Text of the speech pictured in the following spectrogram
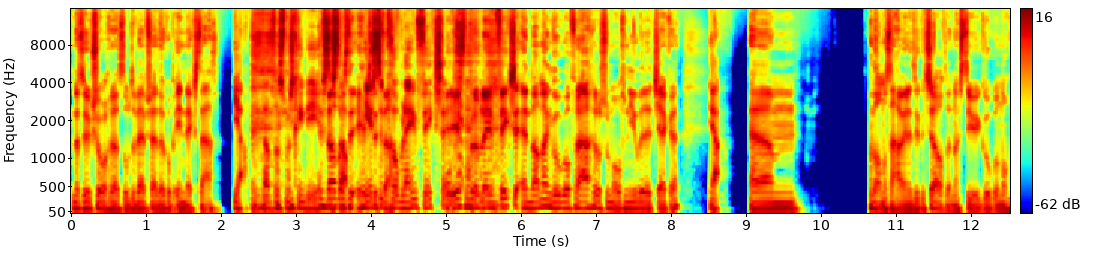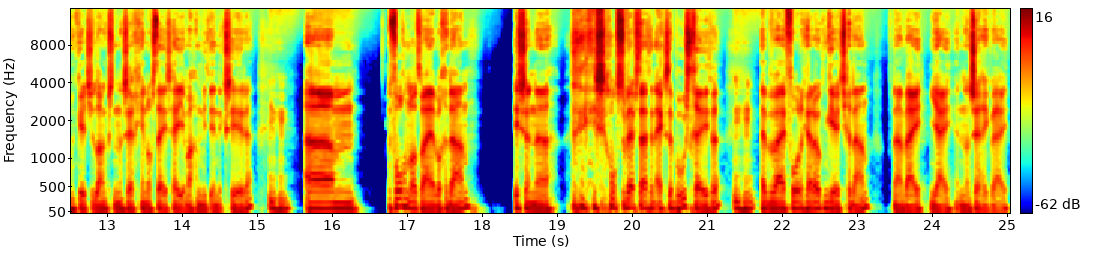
natuurlijk zorgen dat het op de website ook op index staat. Ja, dat was misschien de eerste Dat stap. was de eerste stap. probleem fixen. Eerst het probleem fixen en dan aan Google vragen of ze hem opnieuw willen checken. Ja. Ehm, want anders dan hou je natuurlijk hetzelfde. Dan stuur je Google nog een keertje langs en dan zeg je nog steeds... hey, je mag hem niet indexeren. Mhm. Ehm, het volgende wat wij hebben gedaan... is, een, eh, is onze website een extra boost geven. Mhm. Hebben wij vorig jaar ook een keertje gedaan. Of nou, wij, jij, en dan zeg ik wij.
